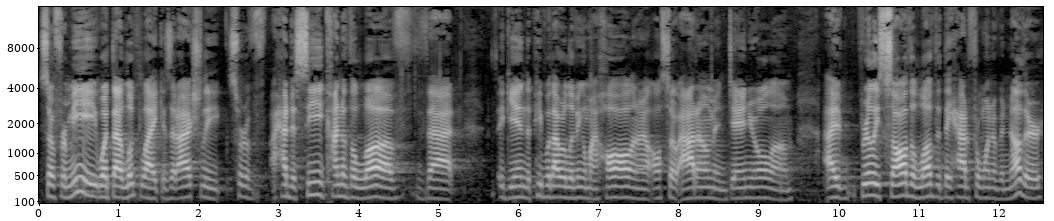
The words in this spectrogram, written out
So for me, what that looked like is that I actually sort of I had to see kind of the love that, again, the people that were living in my hall, and also Adam and Daniel, um, I really saw the love that they had for one of another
